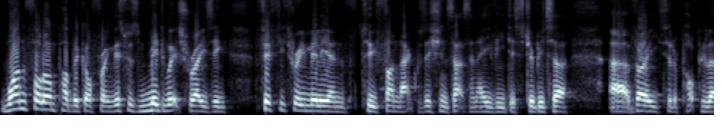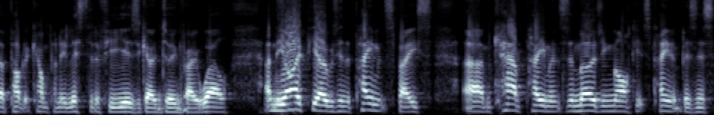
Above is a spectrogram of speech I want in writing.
One follow-on public offering. This was Midwich raising 53 million to fund acquisitions. That's an AV distributor, uh, very sort of popular public company listed a few years ago and doing very well. And the IPO was in the payment space, um, CAB Payments, emerging markets payment business.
